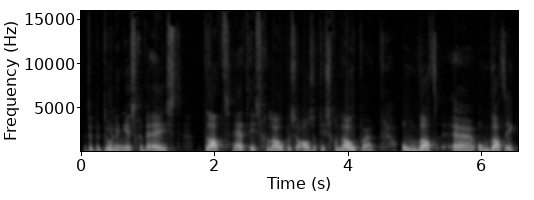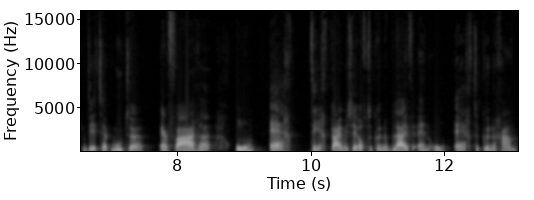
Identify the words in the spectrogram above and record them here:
de bedoeling is geweest dat het is gelopen zoals het is gelopen. Omdat, uh, omdat ik dit heb moeten ervaren om echt dicht bij mezelf te kunnen blijven en om echt te kunnen gaan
